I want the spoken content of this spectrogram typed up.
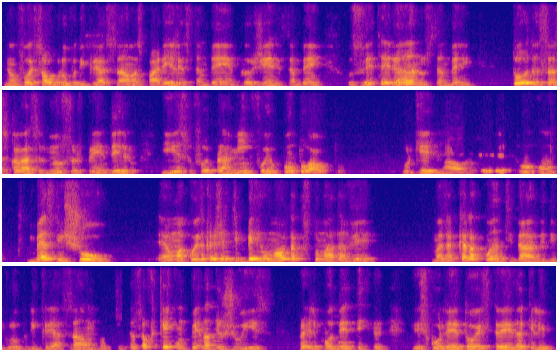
Não foi só o grupo de criação, as parelhas também, progênitos também, os veteranos também, todas essas classes nos surpreenderam e isso foi para mim foi o ponto alto, porque eh, o, o Best in Show é uma coisa que a gente bem ou mal está acostumado a ver, mas aquela quantidade de grupo de criação, eu só fiquei com pena do juiz para ele poder ter, escolher dois, três daquele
